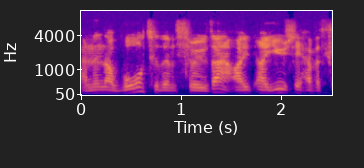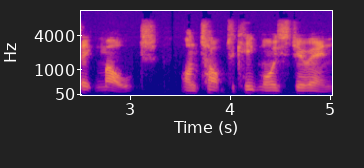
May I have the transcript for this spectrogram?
and then I water them through that. I, I usually have a thick mulch on top to keep moisture in,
